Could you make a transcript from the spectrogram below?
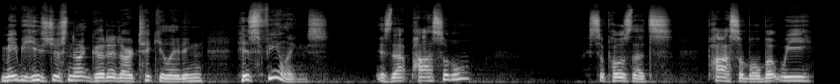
Maybe he's just not good at articulating his feelings. Is that possible? I suppose that's possible, but we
